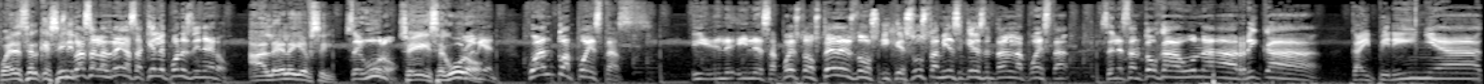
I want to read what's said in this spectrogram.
Puede ser que sí. Si vas a Las Vegas, ¿a quién le pones dinero? Al LAFC. ¿Seguro? Sí, seguro. Muy bien. ¿Cuánto apuestas? Y, le- y les apuesto a ustedes dos, y Jesús también, si quieres entrar en la apuesta, se les antoja una rica caipiriña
